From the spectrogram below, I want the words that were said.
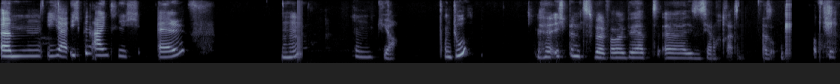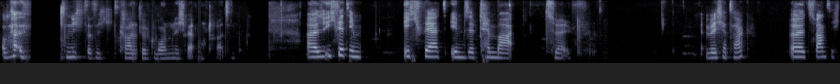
Ähm, ja, ich bin eigentlich elf Mhm. und ja. Und du? Ich bin zwölf, aber werde äh, dieses Jahr noch 13. Also, aber nicht, dass ich gerade zwölf geworden bin. Ich werde noch 13. Also ich werde im ich werde im September zwölf. Welcher Tag? Äh, 20.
